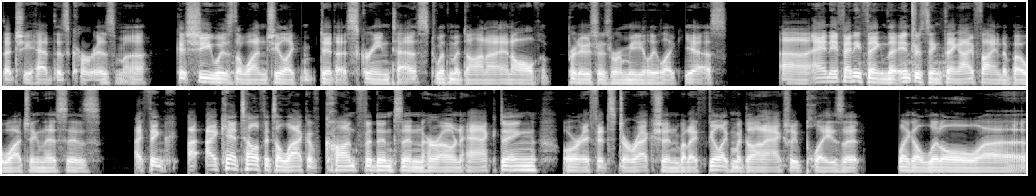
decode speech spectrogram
that she had this charisma because she was the one she like did a screen test with madonna and all the producers were immediately like yes. Uh, and if anything the interesting thing i find about watching this is I think I, I, can't tell if it's a lack of confidence in her own acting or if it's direction, but I feel like Madonna actually plays it like a little uh,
